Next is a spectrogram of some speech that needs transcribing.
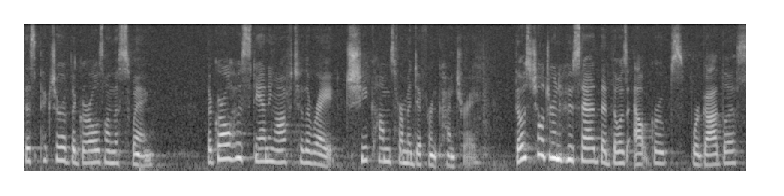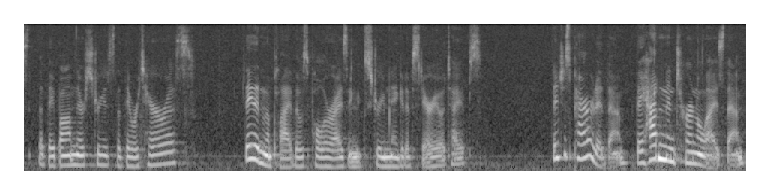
this picture of the girls on the swing. The girl who's standing off to the right, she comes from a different country. Those children who said that those outgroups were godless, that they bombed their streets, that they were terrorists, they didn't apply those polarizing, extreme negative stereotypes. They just parroted them, they hadn't internalized them.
